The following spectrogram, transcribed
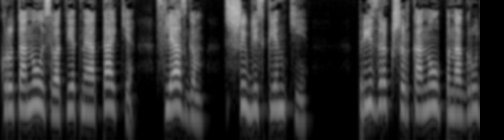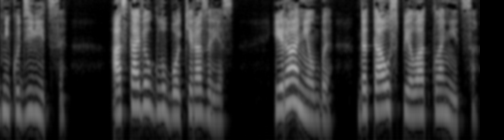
крутанулась в ответной атаке, с лязгом сшиблись клинки. Призрак ширканул по нагруднику девицы, оставил глубокий разрез. И ранил бы, да та успела отклониться.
